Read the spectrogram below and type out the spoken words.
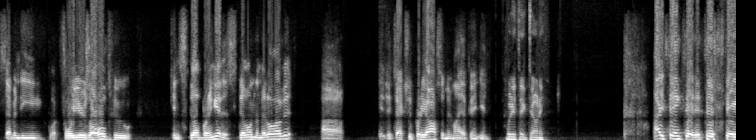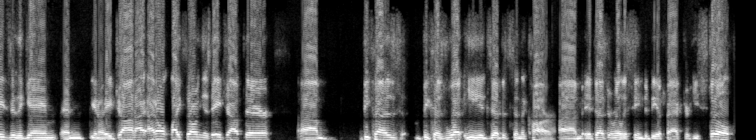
seventy what four years old who can still bring it, is still in the middle of it. Uh, it, it's actually pretty awesome, in my opinion. What do you think, Tony? I think that at this stage of the game, and you know, hey John, I, I don't like throwing his age out there um, because because what he exhibits in the car, um, it doesn't really seem to be a factor. He's still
